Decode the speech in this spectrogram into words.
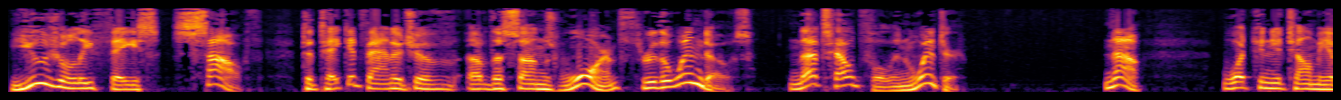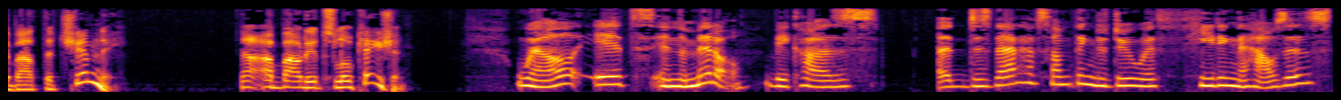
usually face south to take advantage of, of the sun's warmth through the windows. That's helpful in winter. Now, what can you tell me about the chimney? Uh, about its location? Well, it's in the middle because uh, does that have something to do with heating the houses?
